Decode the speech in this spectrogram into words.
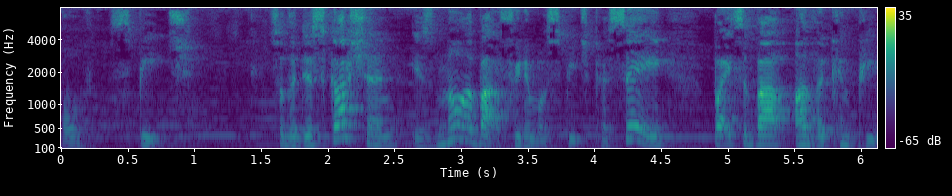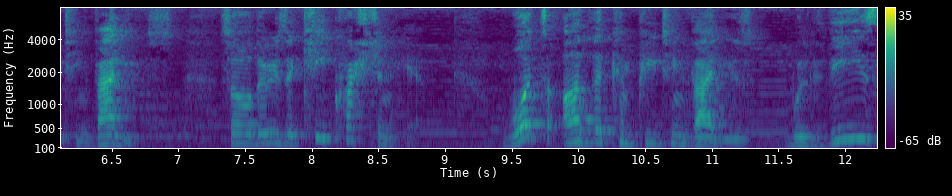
of speech. So the discussion is not about freedom of speech per se, but it's about other competing values. So there is a key question here. What other competing values will these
